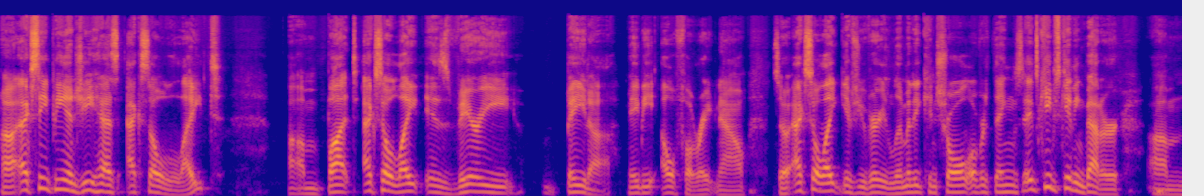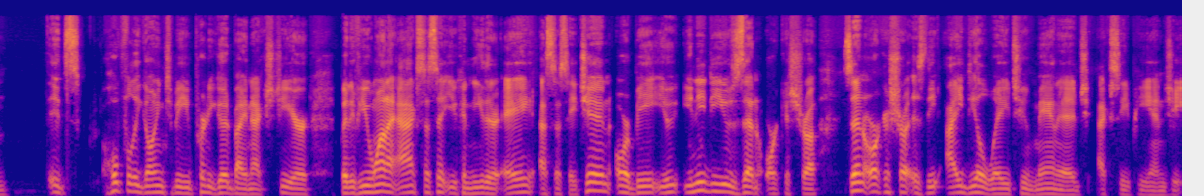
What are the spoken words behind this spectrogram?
uh, XCP-ng has xo lite um, but xo lite is very beta, maybe alpha right now. So XO Lite gives you very limited control over things. It keeps getting better. Um, it's hopefully going to be pretty good by next year. But if you want to access it, you can either A, SSH in, or B, you, you need to use Xen Orchestra. Xen Orchestra is the ideal way to manage XCP-ng.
